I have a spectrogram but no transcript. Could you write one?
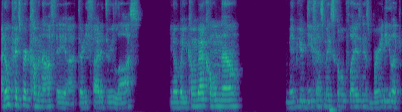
I know Pittsburgh coming off a uh, 35 to 3 loss, you know, but you're coming back home now. Maybe your defense makes a couple plays against Brady. Like,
